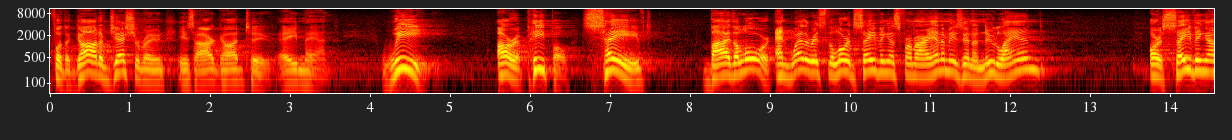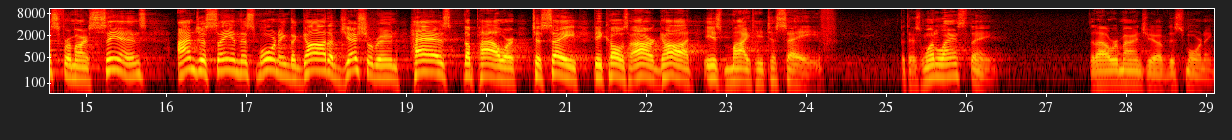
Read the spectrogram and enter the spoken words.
For the God of Jeshurun is our God too. Amen. We are a people saved by the Lord. And whether it's the Lord saving us from our enemies in a new land or saving us from our sins, I'm just saying this morning the God of Jeshurun has the power to save because our God is mighty to save. But there's one last thing that I'll remind you of this morning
